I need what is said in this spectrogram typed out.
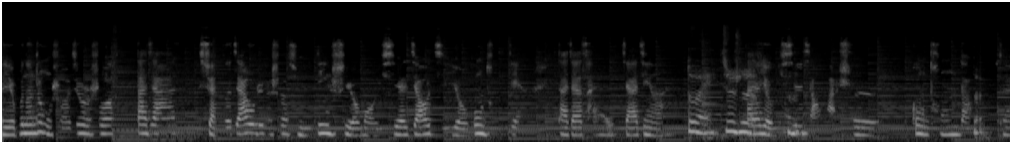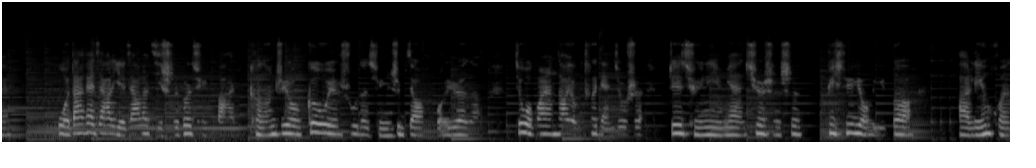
也不能这么说，就是说大家选择加入这个社群，一定是有某一些交集，有共同点，大家才加进来。对，就是大家有一些想法是。嗯共通的，对，对，我大概加了也加了几十个群吧，可能只有个位数的群是比较活跃的。就我观察到有个特点，就是这些群里面确实是必须有一个啊、呃、灵魂、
